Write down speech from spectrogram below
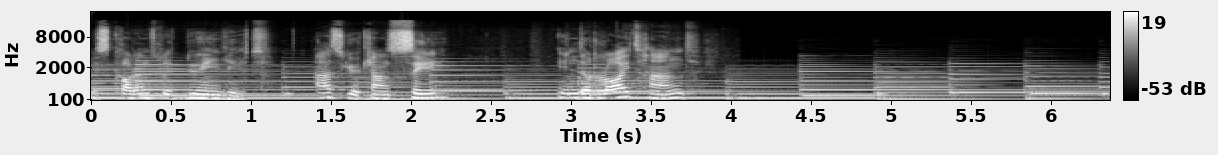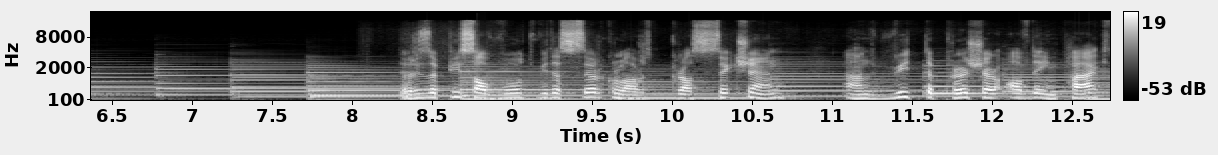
is currently doing it. As you can see, in the right hand, there is a piece of wood with a circular cross section, and with the pressure of the impact,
